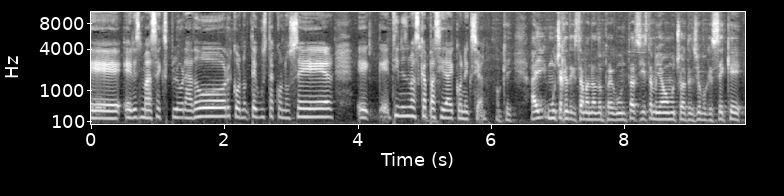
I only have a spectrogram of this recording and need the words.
eh, eres más explorador, te gusta conocer, eh, eh, tienes más capacidad de conexión. Ok. Hay mucha gente que está mandando preguntas y esta me llama mucho la atención porque sé que,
